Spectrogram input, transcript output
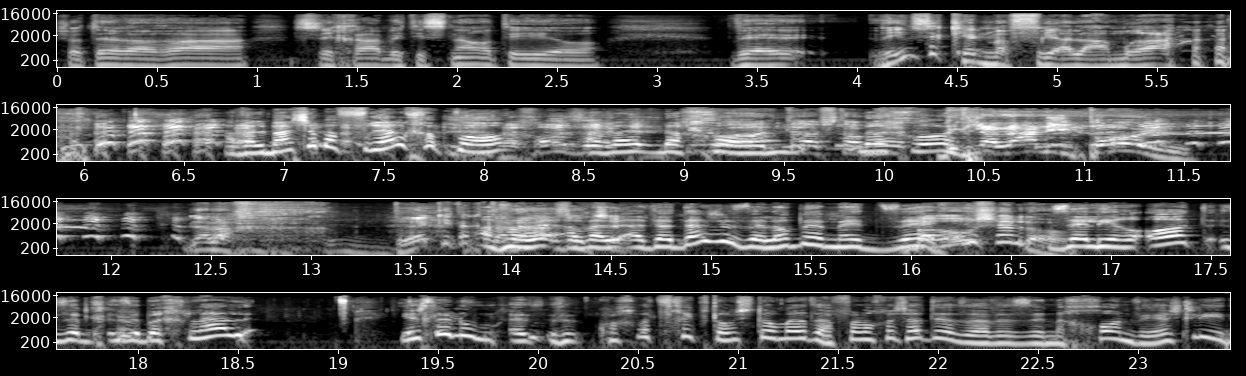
שוטר הרע, סליחה, ותשנא אותי, או... ו... ואם זה כן מפריע להמראה... אבל מה שמפריע לך פה... נכון, זה כאילו נכון, נכון. בגללה אני אפול! בגלל הדרקית הקטנה הזאת. אבל אתה יודע שזה לא באמת זה. ברור שלא. זה לראות, זה בכלל... יש לנו, זה כל כך מצחיק, פתאום שאתה אומר את זה, אף פעם לא חשבתי על זה, אבל זה נכון, ויש לי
